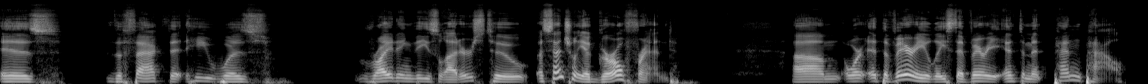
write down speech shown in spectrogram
is the fact that he was writing these letters to essentially a girlfriend, um, or at the very least, a very intimate pen pal.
